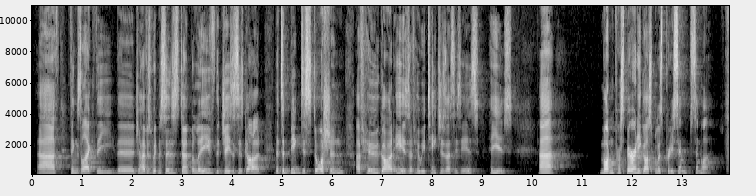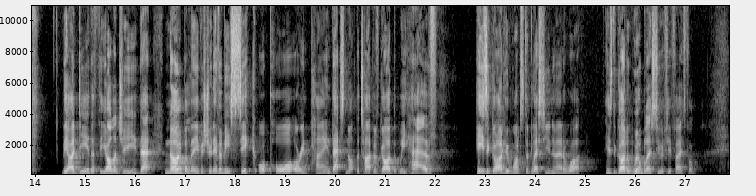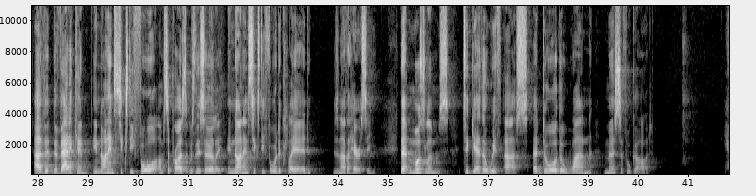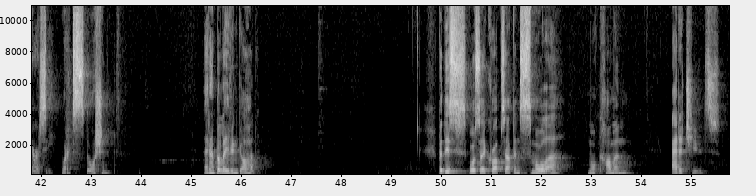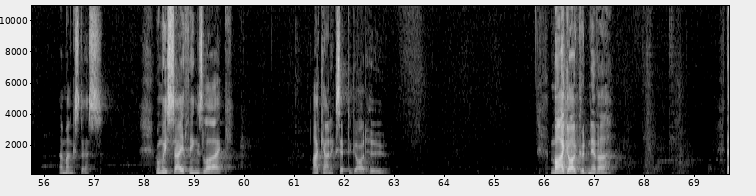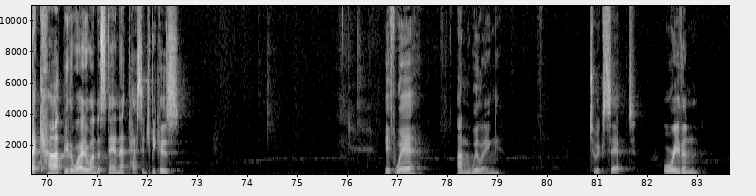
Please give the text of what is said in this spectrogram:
Uh, things like the, the Jehovah's Witnesses don't believe that Jesus is God. That's a big distortion of who God is, of who He teaches us He is. He is. Uh, modern prosperity gospel is pretty sim- similar. The idea, the theology that no believer should ever be sick or poor or in pain, that's not the type of God that we have. He's a God who wants to bless you no matter what. He's the God that will bless you if you're faithful. Uh, the, the Vatican in 1964, I'm surprised it was this early, in 1964 declared, there's another heresy, that Muslims, together with us, adore the one merciful God. Heresy. What a distortion. They don't believe in God. But this also crops up in smaller, more common attitudes amongst us. When we say things like, I can't accept a God who, my God could never. That can't be the way to understand that passage because if we're unwilling to accept or even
